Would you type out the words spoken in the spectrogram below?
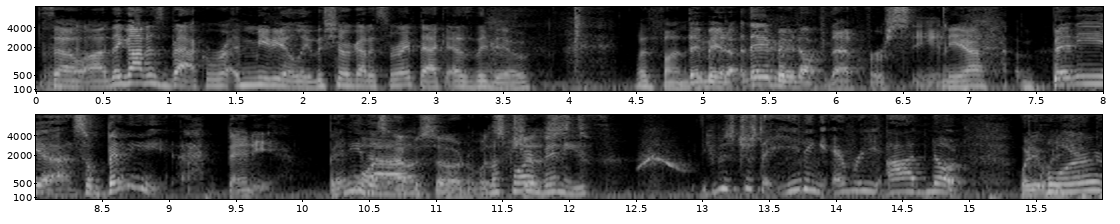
So uh, they got us back r- immediately. The show got us right back as they do, with fun. They made they made up for that first scene. yeah, Benny. Uh, so Benny, Benny, Benny. This episode was Before just. Benny's. He was just hitting every odd note. What, do- what do poor?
